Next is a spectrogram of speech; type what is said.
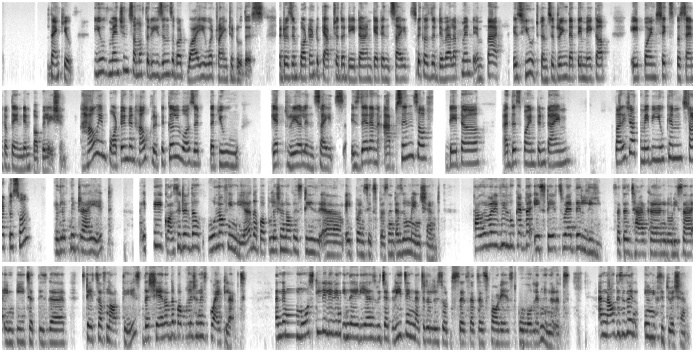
Thank you. You've mentioned some of the reasons about why you were trying to do this. It was important to capture the data and get insights because the development impact is huge considering that they make up 8.6% of the Indian population. How important and how critical was it that you get real insights? Is there an absence of data at this point in time? Parijat, maybe you can start this one. Let me try it. If we consider the whole of India, the population of ST is uh, 8.6%, as you mentioned. However, if we look at the states where they live, such as Jharkhand, Odisha, MP, Chhattisgarh, states of Northeast, the share of the population is quite large. And they mostly live in, in the areas which are rich in natural resources such as forest, coal, and minerals. And now this is a unique situation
